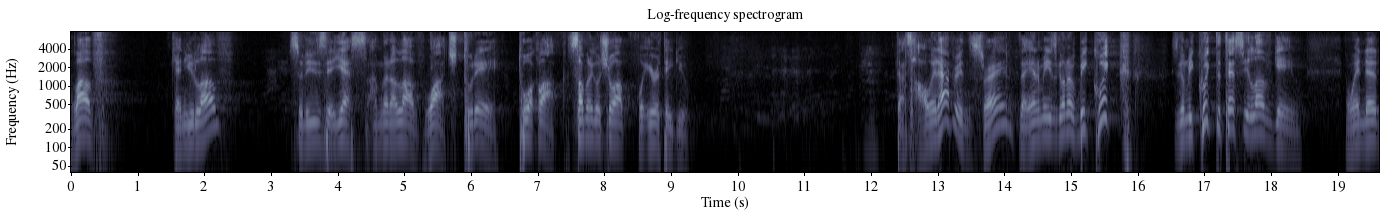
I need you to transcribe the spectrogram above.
Love. Can you love? So did you say, Yes, I'm going to love. Watch, today, 2 o'clock, somebody to show up for irritate you. That's how it happens, right? The enemy is going to be quick. He's going to be quick to test your love game. And when that,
